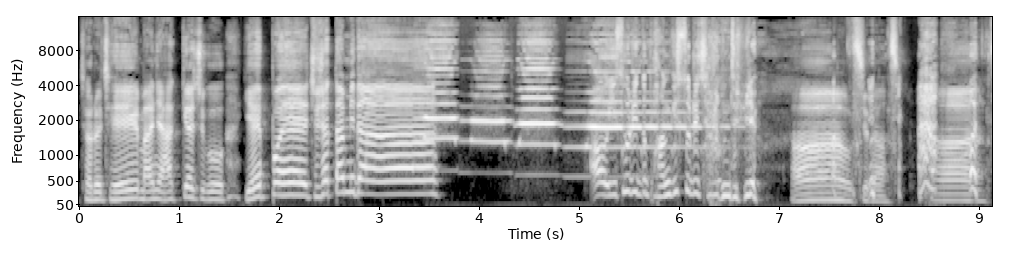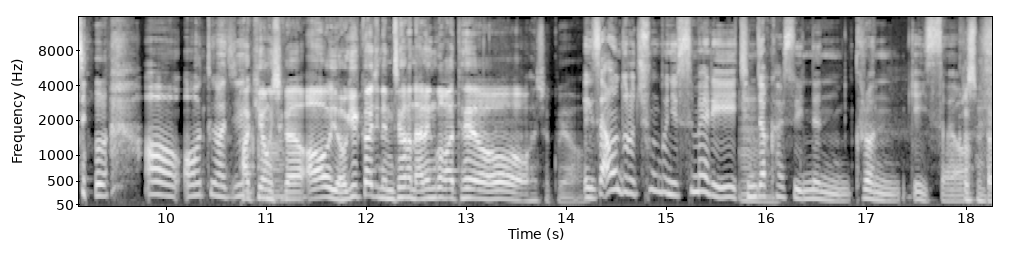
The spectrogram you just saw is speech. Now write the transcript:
저를 제일 많이 아껴주고 예뻐해 주셨답니다. 어, 이 소리도 방귀 소리처럼 들려. 아, 웃기다. 아, 저, 어, 어, 어떡하지? 박희영 씨가, 어, 여기까지 냄새가 나는 것 같아요. 하셨고요. 이 사운드로 충분히 스멜이 짐작할 수 있는 그런 게 있어요. 그렇습니다.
